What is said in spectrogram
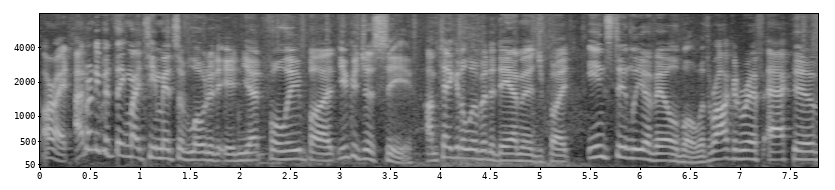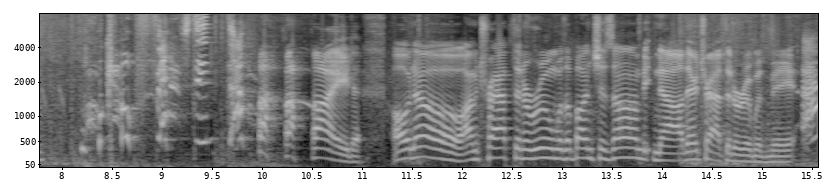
All right, I don't even think my teammates have loaded in yet fully, but you could just see. I'm taking a little bit of damage, but instantly available. With Rocket Riff active, look how fast it died. Oh no, I'm trapped in a room with a bunch of zombies. No, they're trapped in a room with me. Ah!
